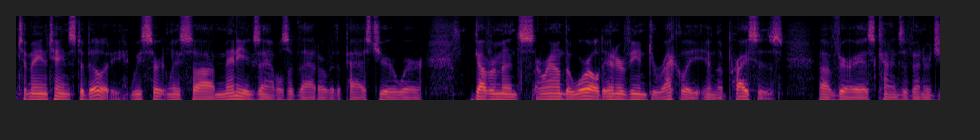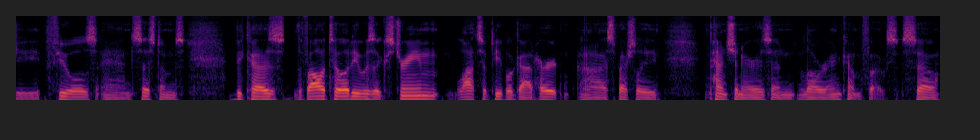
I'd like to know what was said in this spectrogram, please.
to maintain stability. We certainly saw many examples of that over the past year where governments around the world intervened directly in the prices of various kinds of energy fuels and systems because the volatility was extreme. Lots of people got hurt, uh, especially pensioners and lower income folks. So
